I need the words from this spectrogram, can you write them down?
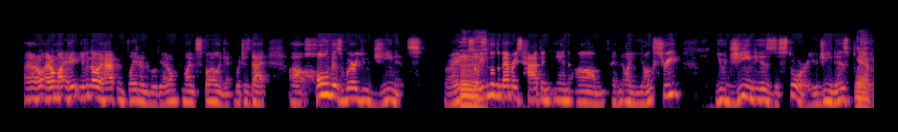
I don't, I don't mind, even though it happened later in the movie, I don't mind spoiling it, which is that uh, home is where Eugene is, right? Mm. So even though the memories happen in um in, on Yonge Street, Eugene is the store. Eugene is Yeah. playing,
